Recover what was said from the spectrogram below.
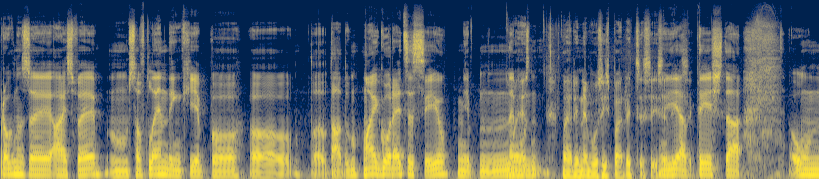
prognozē ASV soft landing, jeb uh, tādu maigo recesiju. Nebūs... Vai, vai arī nebūs vispār recesijas. Jā, tieši tā. Un,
